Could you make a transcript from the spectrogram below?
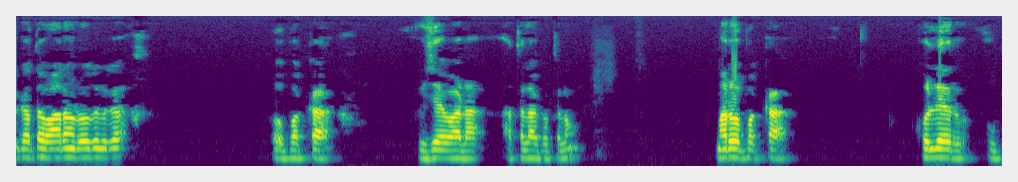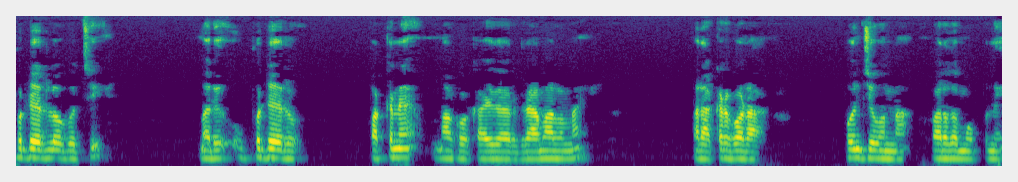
గత వారం రోజులుగా ఓ పక్క విజయవాడ అతలాకుతలం మరో పక్క కొల్లేరు ఉప్పుటేరులోకి వచ్చి మరి ఉప్పుటేరు పక్కనే మాకు ఒక ఐదారు గ్రామాలు ఉన్నాయి మరి అక్కడ కూడా పొంచి ఉన్న వరద ముప్పుని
